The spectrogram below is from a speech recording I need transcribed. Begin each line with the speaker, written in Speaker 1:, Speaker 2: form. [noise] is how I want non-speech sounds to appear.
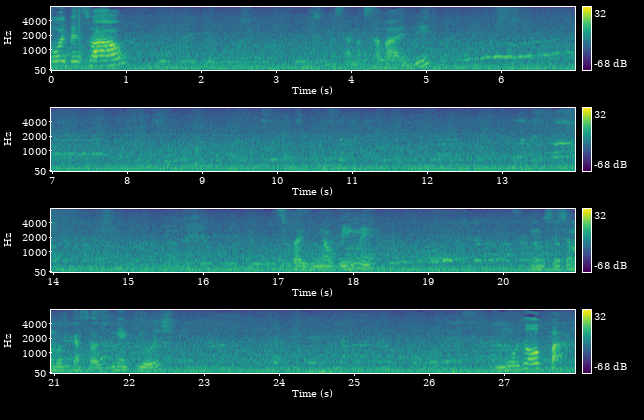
Speaker 1: Oi, pessoal. Vamos começar a nossa live. Se vai vir alguém, né? Não sei se eu não vou ficar sozinha aqui hoje. Opa!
